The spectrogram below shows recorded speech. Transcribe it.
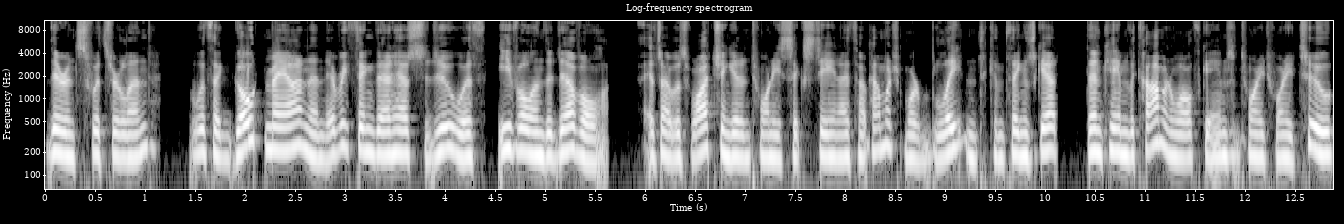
there in Switzerland with a goat man and everything that has to do with evil and the devil. As I was watching it in 2016, I thought, how much more blatant can things get? Then came the Commonwealth Games in 2022.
